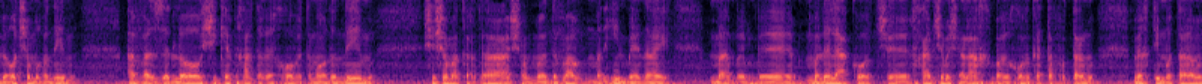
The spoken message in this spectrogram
מאות שמרנים. אבל זה לא שיקף בכלל את הרחוב, את המועדונים, ששם קרתה שם דבר מדהים בעיניי, מלא להקות שחיים שמש הלך ברחוב וכתב אותם והחתים אותם.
